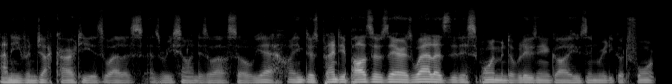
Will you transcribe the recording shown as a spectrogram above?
And even Jack Carty as well as, as re signed as well. So, yeah, I think there's plenty of positives there as well as the disappointment of losing a guy who's in really good form.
